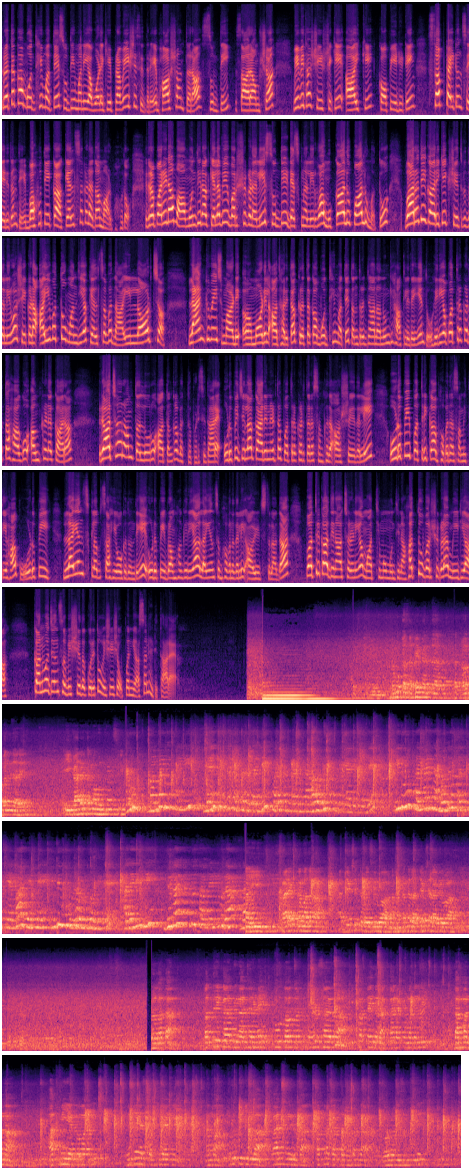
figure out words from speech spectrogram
ಕೃತಕ ಬುದ್ಧಿಮತ್ತೆ ಸುದ್ದಿ ಮನೆಯ ಒಳಗೆ ಪ್ರವೇಶಿಸಿದರೆ ಭಾಷಾಂತರ, ಸುದ್ದಿ, ಸಾರಾಂಶ, ವಿವಿಧ ಶೀರ್ಷಿಕೆ, ಆಯ್ಕೆ, ಕಾಪಿ ಎಡಿಟಿಂಗ್, ಸಬ್ ಟೈಟಲ್ ಸೇರಿದಂತೆ ಬಹುತೇಕ ಕೆಲಸಗಳನ್ನ ಮಾಡಬಹುದು. ಇದರ ಪರಿಣಾಮ ಮುಂದಿನ ಕೆಲವೇ ವರ್ಷಗಳಲ್ಲಿ ಸುದ್ದಿ ಡೆಸ್ಕ್ನಲ್ಲಿರುವ ಮುಕ್ಕಾಲು ಪಾಲು ಮತ್ತು ವರದಿಗಾರಿಕೆ ಕ್ಷೇತ್ರದಲ್ಲಿರುವ ಶೇಕಡ ಐವತ್ತು ಮಂದಿಯ ಕೆಲಸವನ್ನ ಈ ಲಾಡ್ಜ್ ಲ್ಯಾಂಗ್ವೇಜ್ ಮಾಡಿ ಮಾಡೆಲ್ ಆಧಾರಿತ ಕೃತಕ ಬುದ್ಧಿಮತ್ತೆ ತಂತ್ರಜ್ಞಾನ ನುಂಗಿ ಹಾಕಲಿದೆ ಎಂದು ಹಿರಿಯ ಪತ್ರಕರ್ತ ಹಾಗೂ ಅಂಕಣಕಾರ ರಾಜಾರಾಮ್ ತಲ್ಲೂರು ಆತಂಕ ವ್ಯಕ್ತಪಡಿಸಿದ್ದಾರೆ. ಉಡುಪಿ ಜಿಲ್ಲಾ ಕಾರ್ಯನಿರತ ಪತ್ರಕರ್ತರ ಸಂಘದ ಆಶ್ರಯದಲ್ಲಿ ಉಡುಪಿ ಪತ್ರಿಕಾ ಭವನ ಸಮಿತಿ ಹಾಗೂ ಉಡುಪಿ ಲಯನ್ಸ್ ಕ್ಲಬ್ ಸಹಯೋಗದೊಂದಿಗೆ ಉಡುಪಿ ಬ್ರಹ್ಮಗಿರಿಯ ಲಯನ್ಸ್ ಭವನದಲ್ಲಿ ಆಯೋಜಿಸಲಾದ ಪತ್ರಿಕಾ ದಿನಾಚರಣೆಯ ಮಾಧ್ಯಮ ಮುಂದಿನ ಹತ್ತು ವರ್ಷಗಳ ಮೀಡಿಯಾ ಕನ್ವರ್ಜೆನ್ಸ್ ವಿಷಯದ ಕುರಿತು ವಿಶೇಷ ಉಪನ್ಯಾಸ ನೀಡಿದ್ದಾರೆ. ಈ ಕಾರ್ಯಕ್ರಮ ಉದ್ಘಾಟಿಸಿ. ಈ ಕಾರ್ಯಕ್ರಮದ ಅಧ್ಯಕ್ಷತೆ ವಹಿಸಿರುವ ನಮ್ಮ ಸಂಘದ ಅಧ್ಯಕ್ಷರಾಗಿರುವ ಪತ್ರಿಕಾ ದಿನಾಚರಣೆ ಟೂ ತೌಸಂಡ್ ಎರಡು ಸಾವಿರದ ಇಪ್ಪತ್ತೈದರ ಕಾರ್ಯಕ್ರಮದಲ್ಲಿ ತಮ್ಮನ್ನ ಆತ್ಮೀಯವಾಗಿ ಹೃದಯ ಸ್ಪರ್ಶಿಯಾಗಿ ನಮ್ಮ ಉಡುಪಿ ಜಿಲ್ಲಾ ಕಾರ್ಯನಿರತ ಪತ್ರಕರ್ತರ ಸಂಘ ಗೌರವಿಸುತ್ತಿದೆ.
